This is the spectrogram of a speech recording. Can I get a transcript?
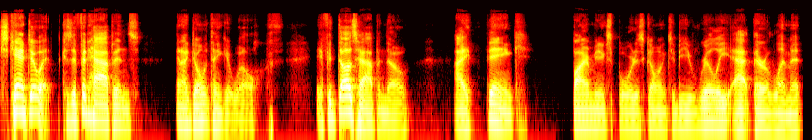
Just can't do it because if it happens, and I don't think it will, if it does happen though, I think Bayern Munich's board is going to be really at their limit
